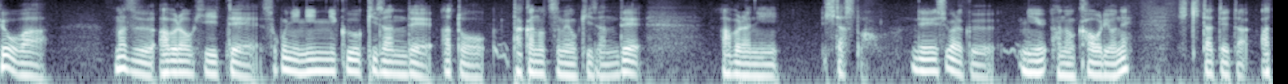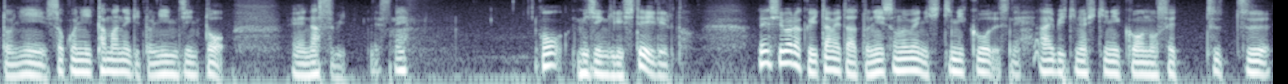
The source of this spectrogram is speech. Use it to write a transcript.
今日はまず油をひいてそこにニンニクを刻んであと鷹の爪を刻んで油に浸すと。でしばらくにあの香りをね引き立てた後にそこに玉ねぎと人参と、えー、ナスビですね。をみじん切りして入れると。でしばらく炒めた後にその上にひき肉をですね合いびきのひき肉を乗せつつ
